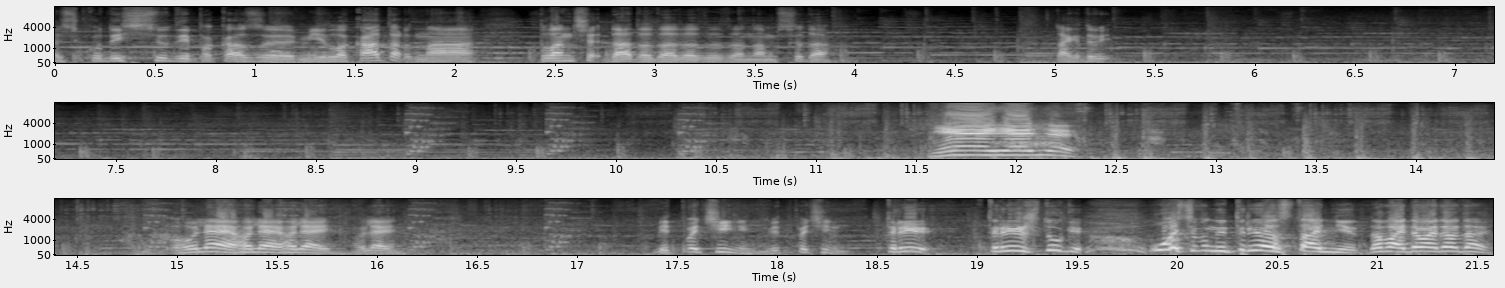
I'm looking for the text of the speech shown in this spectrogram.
Ось кудись сюди показує мій локатор на планшет. Да-да-да-да-да, нам сюди. Так, диві. Ні, ні, ні. Гуляй, гуляй, гуляй, гуляй. Відпочинь, відпочинь. Три, три штуки. Ось вони, три останні. Давай, давай, давай, давай.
